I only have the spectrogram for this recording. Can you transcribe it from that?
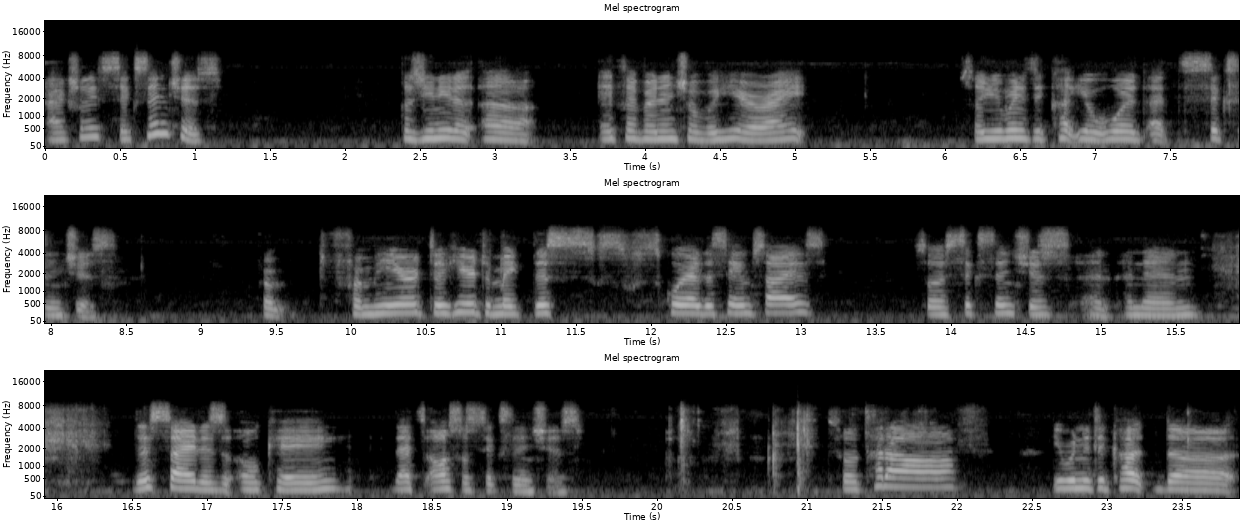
actually six inches because you need a, a eighth of an inch over here, right? So you need to cut your wood at six inches from from here to here to make this square the same size. So it's six inches, and, and then this side is okay. That's also six inches. So ta-da! You would need to cut the.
